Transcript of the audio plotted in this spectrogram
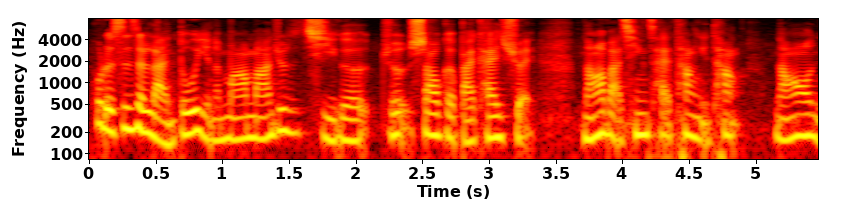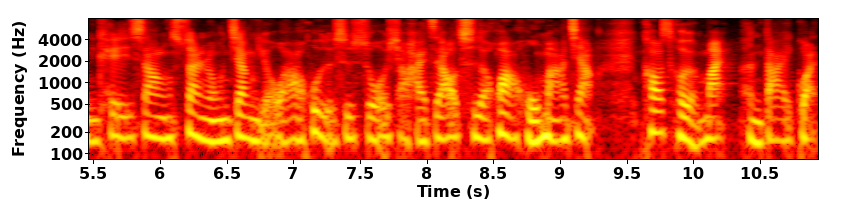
或者是这懒多一点的妈妈，就是起个，就烧个白开水，然后把青菜烫一烫。然后你可以上蒜蓉酱油啊，或者是说小孩子要吃的话，胡麻酱，Costco 有卖，很大一罐，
